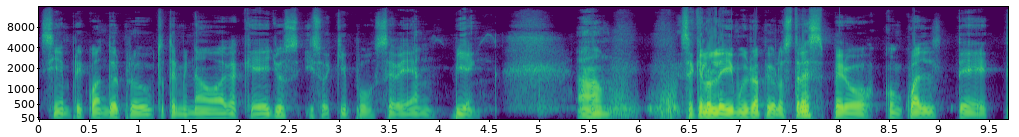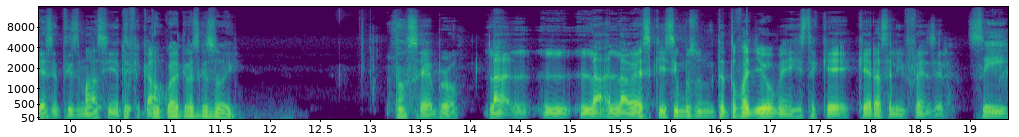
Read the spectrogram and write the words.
siempre y cuando el producto terminado haga que ellos y su equipo se vean bien. Ah, sé que lo leí muy rápido los tres, pero ¿con cuál te, te sentís más identificado? ¿Con cuál crees que soy? No sé, bro. La, la, vez que hicimos un intento fallido me dijiste que, eras el influencer. Sí.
